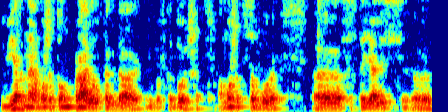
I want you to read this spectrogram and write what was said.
верная, может, он правил тогда немножко дольше, а может, соборы э, состоялись э,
